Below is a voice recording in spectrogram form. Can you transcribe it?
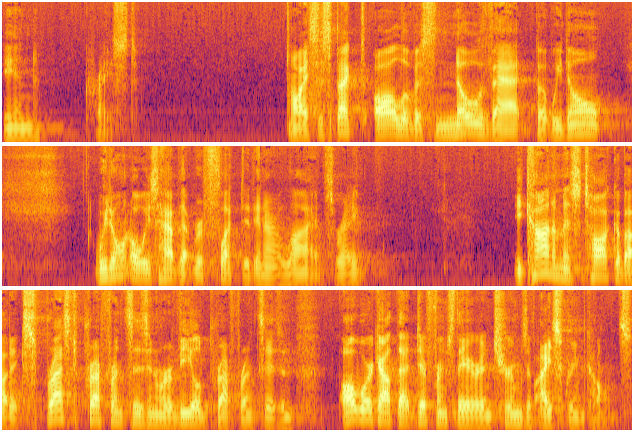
in Christ. Now, I suspect all of us know that, but we don't, we don't always have that reflected in our lives, right? Economists talk about expressed preferences and revealed preferences, and I'll work out that difference there in terms of ice cream cones.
